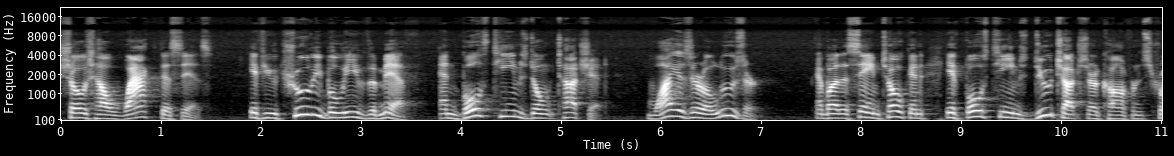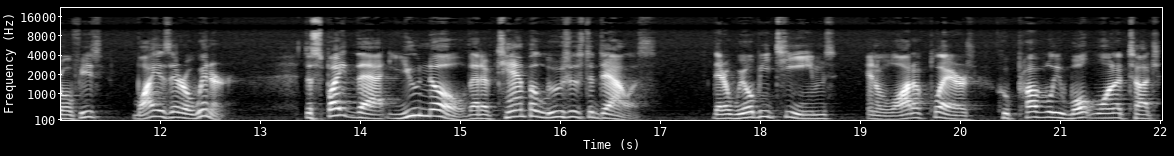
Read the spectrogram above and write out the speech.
shows how whack this is. If you truly believe the myth and both teams don't touch it, why is there a loser? And by the same token, if both teams do touch their conference trophies, why is there a winner? Despite that, you know that if Tampa loses to Dallas, there will be teams and a lot of players who probably won't want to touch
